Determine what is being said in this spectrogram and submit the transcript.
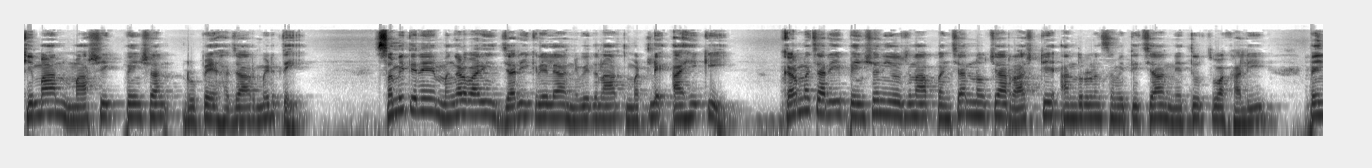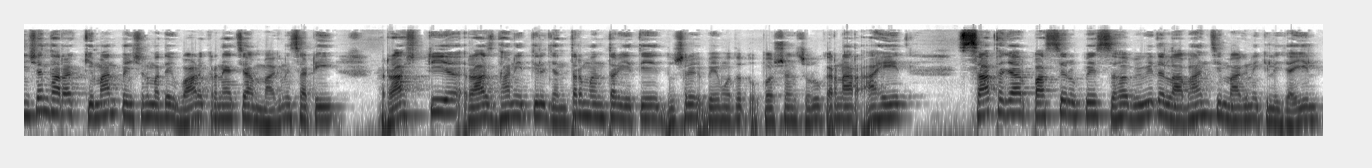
किमान मासिक पेन्शन रुपये हजार मिळते. समितीने मंगळवारी जारी केलेल्या निवेदनात म्हटले आहे की कर्मचारी पेन्शन योजना पंच्याण्णवच्या राष्ट्रीय आंदोलन समितीच्या नेतृत्वाखाली पेन्शनधारक किमान पेन्शनमध्ये वाढ करण्याच्या मागणीसाठी राष्ट्रीय राजधानीतील जंतर मंतर येथे दुसरे बेमुदत उपोषण सुरू करणार आहेत. सात हजार पाचशे रुपये सह विविध लाभांची मागणी केली जाईल.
